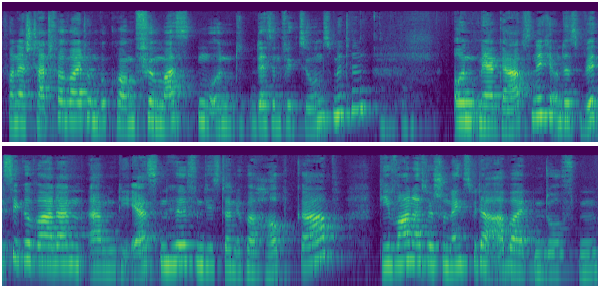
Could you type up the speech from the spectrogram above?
von der Stadtverwaltung bekommen für Masken und Desinfektionsmittel. Und mehr gab's nicht. Und das Witzige war dann, ähm, die ersten Hilfen, die es dann überhaupt gab, die waren, als wir schon längst wieder arbeiten durften.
